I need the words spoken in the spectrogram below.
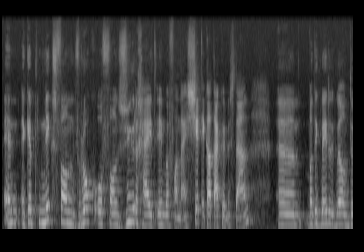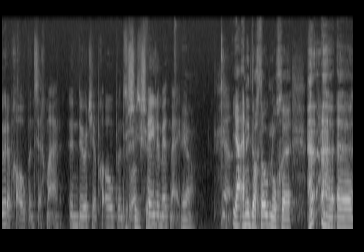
En ik heb niks van wrok of van zurigheid in me van, nou shit, ik had daar kunnen staan. Um, want ik weet dat ik wel een deur heb geopend, zeg maar. Een deurtje heb geopend, Precies, zoals ja. velen met mij. Ja. Ja. Ja, en ik dacht ook nog... eh, eh,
